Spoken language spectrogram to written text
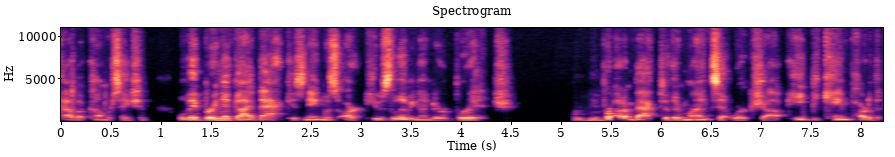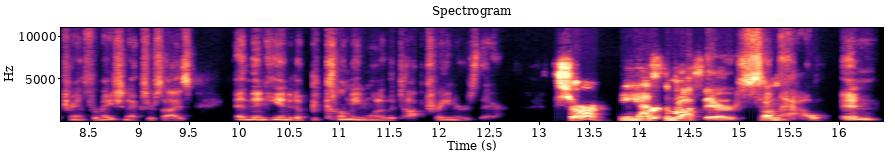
have a conversation. Well, they bring a guy back. His name was Art. He was living under a bridge. Mm-hmm. They brought him back to their mindset workshop. He became part of the transformation exercise and then he ended up becoming one of the top trainers there. Sure, he has Art the most got there somehow, and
